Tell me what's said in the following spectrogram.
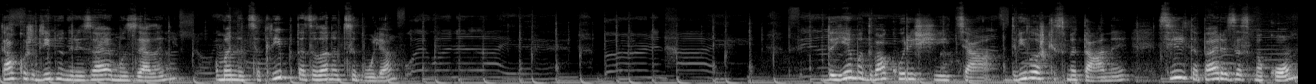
Також дрібно нарізаємо зелень. У мене це кріп та зелена цибуля. Додаємо 2 курячі яйця, 2 ложки сметани, сіль та перець за смаком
